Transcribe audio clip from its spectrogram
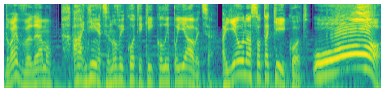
Давай введемо. А, ні, це новий код, який коли появиться. А є у нас отакий код. О!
